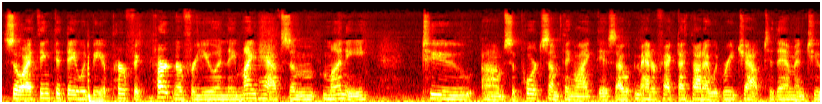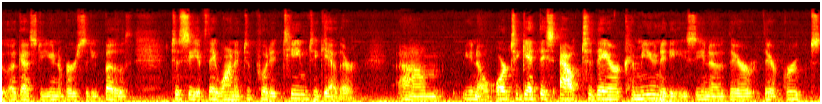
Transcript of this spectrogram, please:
so I think that they would be a perfect partner for you, and they might have some money to um, support something like this. I, matter of fact, I thought I would reach out to them and to Augusta University both to see if they wanted to put a team together, um, you know, or to get this out to their communities, you know, their their groups,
